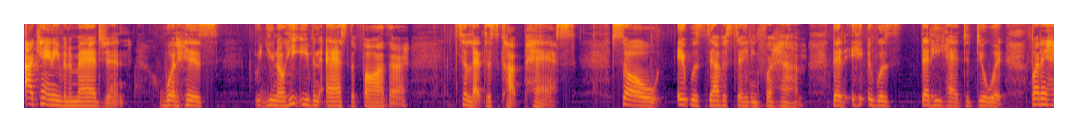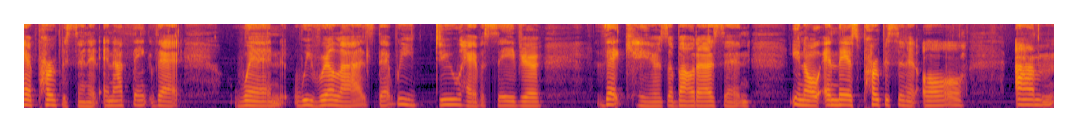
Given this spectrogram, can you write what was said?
I can't even imagine what his, you know, he even asked the Father to let this cup pass. So it was devastating for him that it was that he had to do it, but it had purpose in it. And I think that when we realize that we do have a Savior that cares about us and, you know, and there's purpose in it all, um,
